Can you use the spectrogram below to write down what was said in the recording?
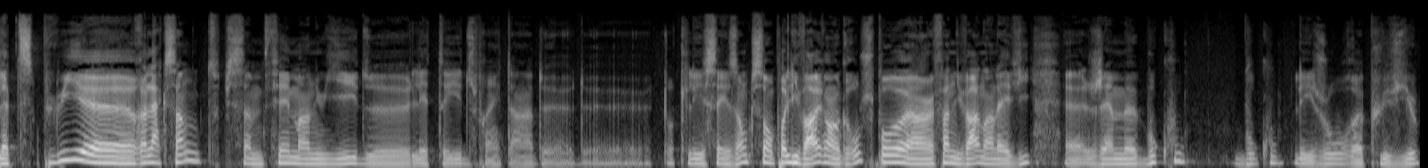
La petite pluie euh, relaxante, puis ça me fait m'ennuyer de l'été, du printemps, de, toutes les saisons qui sont pas l'hiver. En gros, je suis pas un fan d'hiver dans la vie. Euh, J'aime beaucoup, beaucoup les jours euh, pluvieux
